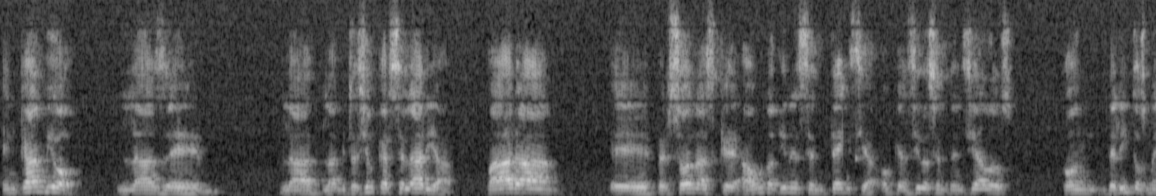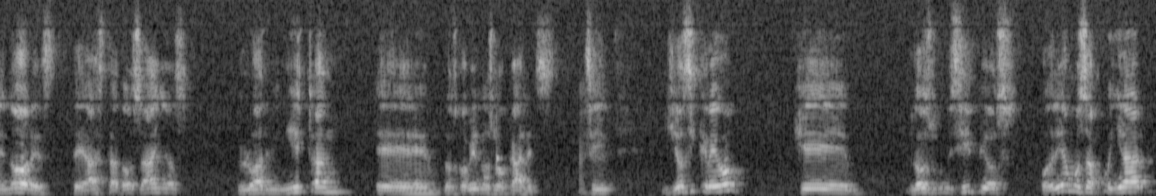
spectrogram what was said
En cambio, las, eh, la, la administración carcelaria para eh, personas que aún no tienen sentencia o que han sido sentenciados con delitos menores de hasta dos años, lo administran eh, los gobiernos locales. ¿sí? Yo sí creo que los municipios podríamos apoyar,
